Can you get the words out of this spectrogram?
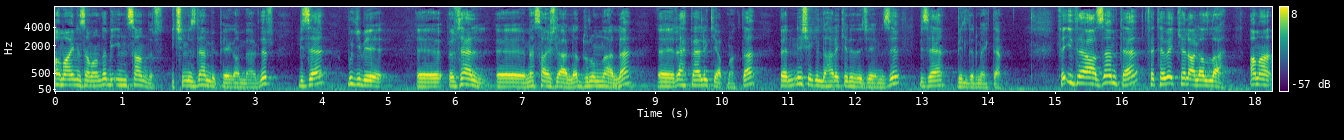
Ama aynı zamanda bir insandır. İçimizden bir peygamberdir. Bize bu gibi e, özel e, mesajlarla, durumlarla e, rehberlik yapmakta ve ne şekilde hareket edeceğimizi bize bildirmekte. Fe ize azamte fetevekkel alallah. Ama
